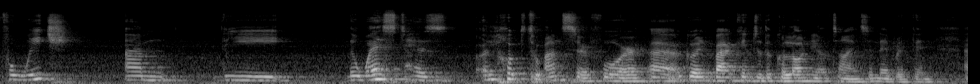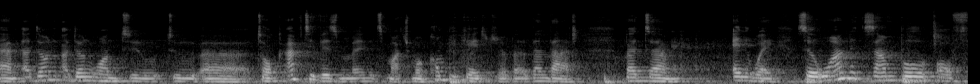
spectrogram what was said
for which um, the, the West has a lot to answer for uh, going back into the colonial times and everything. Um, I don't, I don't want to, to uh, talk activism, and it's much more complicated than that. But um, anyway, so one example of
